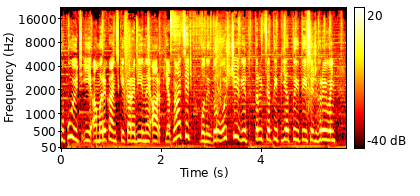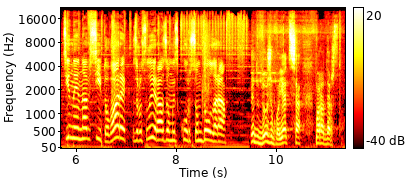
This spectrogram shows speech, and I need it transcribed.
Купують і американські карабіни АР-15, вони дорожчі від 35 тисяч гривень. Ціни на всі товари зросли разом із курсом долара. Люди дуже бояться мародерства.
